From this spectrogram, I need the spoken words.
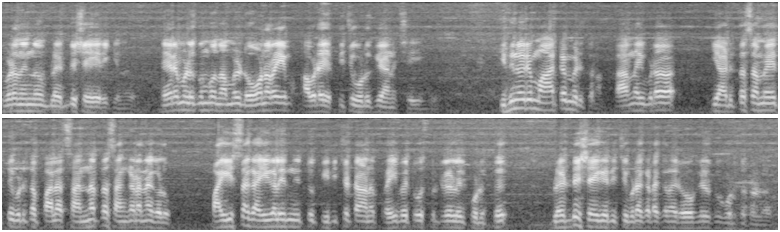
ഇവിടെ നിന്ന് ബ്ലഡ് ശേഖരിക്കുന്നത്. നേരം വെളുക്കുമ്പോൾ നമ്മൾ ഡോണറെയും അവിടെ എത്തിച്ചു കൊടുക്കുകയാണ് ചെയ്യുന്നത്. ഇതിനൊരു മാറ്റം വരുത്തണം. കാരണം ഇവിടെ ഈ അടുത്ത സമയത്ത് ഇവിടുത്തെ പല സന്നദ്ധ സംഘടനകളും പൈസ കൈകളിൽ നിന്ന് പിരിച്ചിട്ടാണ് പ്രൈവറ്റ് ഹോസ്പിറ്റലുകളിൽ കൊടുത്ത് ബ്ലഡ് ശേഖരിച്ച് ഇവിടെ കിടക്കുന്ന രോഗികൾക്ക് കൊടുത്തിട്ടുള്ളത്.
